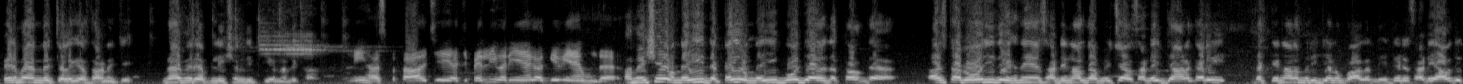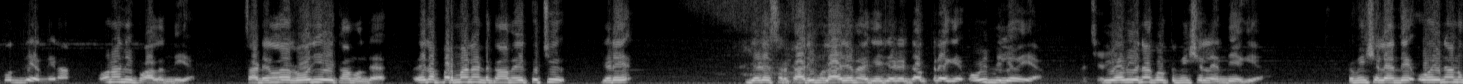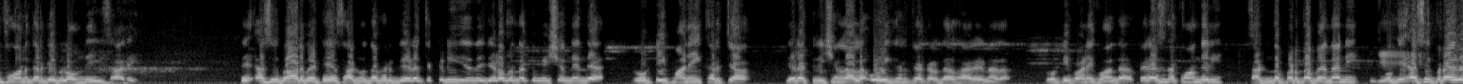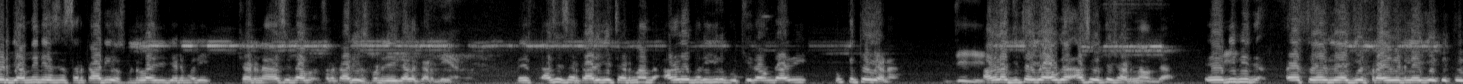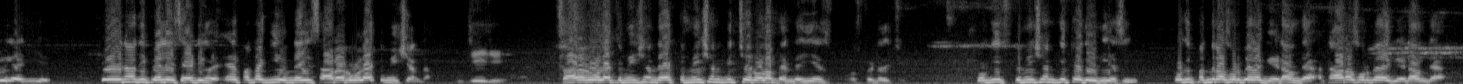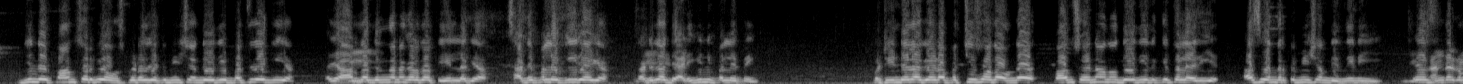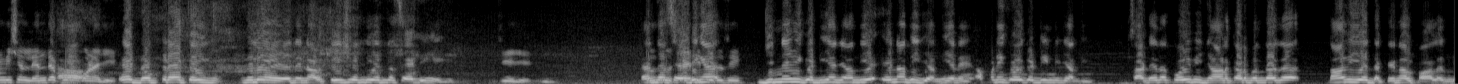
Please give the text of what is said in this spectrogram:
ਫਿਰ ਮੈਂ ਅੰਦਰ ਚਲ ਗਿਆ ਥਾਣੇ 'ਚ। ਮੈਂ ਫਿਰ ਐਪਲੀਕੇਸ਼ਨ ਦਿੱਤੀ ਉਹਨਾਂ ਦੇ ਘਰ। ਨਹੀਂ ਹਸਪਤਾਲ 'ਚ ਅੱਜ ਪਹਿਲੀ ਵਾਰੀ ਹੈਗਾ ਅੱਗੇ ਵੀ ਐ ਹੁੰਦਾ ਹੈ। ਹਮੇਸ਼ਾ ਹੁੰਦਾ ਜੀ ਧੱਕਾ ਹੀ ਹੁੰਦਾ ਜੀ ਬਹੁਤ ਜ਼ਿਆਦਾ ਧੱਕਾ ਹੁੰਦਾ ਹੈ। ਅੱਜ ਤਾਂ ਰੋਜ਼ ਹੀ ਦੇਖਦੇ ਆ ਸਾਡੇ ਨਾਲ ਤਾਂ ਹਮੇਸ਼ਾ ਸਾਡੇ ਜਾਣਕਾਰ ਵੀ ਧੱਕੇ ਨਾਲ ਮਰੀਜ਼ਾਂ ਨੂੰ ਪਾ ਲੈਂਦੇ ਜਿਹੜੇ ਸਾਡੇ ਆਪ ਦੇ ਖੁਦ ਦੇ ਹੁੰਦੇ ਨਾ ਉਹਨਾਂ ਨੂੰ ਪਾ ਲੈਂਦੇ ਆ। ਸਾਡੇ ਨਾਲ ਰੋਜ਼ ਹੀ ਇਹ ਕੰਮ ਹੁੰਦਾ ਹੈ। ਇਹਦਾ ਪਰਮਾਨੈਂਟ ਕੰਮ ਹੈ। ਕੁਝ ਜਿਹੜੇ ਜਿਹੜੇ ਸਰਕਾਰੀ ਮੁਲਾਜ਼ਮ ਹੈਗੇ ਜਿਹੜੇ ਡਾਕਟਰ ਹੈਗੇ ਉਹ ਵੀ ਮਿਲੇ ਹੋਏ ਆ। ਅੱਛਾ। ਵੀ ਉਹ ਵੀ ਇਹਨਾਂ ਕੋਲ ਕਮਿਸ਼ਨ ਲੈਂਦੇ ਹੈਗੇ ਆ। ਕਮਿਸ਼ਨ ਲੈਂਦੇ ਉਹ ਇਹਨਾਂ ਨੂੰ ਫੋਨ ਕਰਕੇ ਬੁਲਾਉਂਦੇ ਜੀ ਸਾਰੇ। ਤੇ ਅਸੀਂ ਬਾਹਰ ਬੈਠੇ ਆ, ਸਾਨੂੰ ਤਾਂ ਫਿਰ ਗੇੜਾ ਚੱਕਣੀ ਦਿੰਦੇ। ਜਿਹੜਾ ਬੰਦਾ ਕਮਿਸ਼ਨ ਦਿੰਦਾ ਰੋਟੀ ਪਾਣੀ ਖਰਚਾ ਜਿਹੜਾ ਕ੍ਰਿਸ਼ਨ ਲਾਲ ਉਹੀ ਖਰਚਾ ਕਰਦਾ ਸਾਰੇ ਇਹਨਾਂ ਦਾ। ਰੋਟੀ ਪਾਣੀ ਖਵਾਉਂਦਾ। ਫਿਰ ਅਸੀਂ ਤਾਂ ਖਵਾਉਂਦੇ ਨਹੀਂ। ਸਾਨੂੰ ਤਾਂ ਪੜਤਾ ਪੈਂਦਾ ਨਹੀਂ। ਕਿਉਂਕਿ। ਅਸੀਂ ਪ੍ਰਾਈਵੇਟ ਜਾਂਦੇ ਨਹੀਂ ਅਸੀਂ ਸਰਕਾਰੀ ਹਸਪੀਟਲਾਂ 'ਚ ਜਿਹੜੇ ਮਰੀਜ਼ ਛੱਡਣਾ ਅਸੀਂ ਤਾਂ ਸਰਕਾਰੀ ਹਸਪੀਟਲ ਦੀ ਗੱਲ ਕਰਦੇ ਹਾਂ ਤੇ ਅਸੀਂ ਸਰਕਾਰੀ 'ਚ ਛੱਡਣਾ ਅਗਲੇ ਮਰੀਜ਼ ਨੂੰ ਪੁੱਛੀਦਾ ਹੁੰਦਾ ਵੀ ਤੂੰ ਕਿੱਥੇ ਜਾਣਾ? ਜੀ ਜੀ। ਅਗਲਾ ਜਿੱਥੇ ਜਾਊਗਾ ਅਸੀਂ ਉੱਥੇ ਛੱਡਣਾ ਹੁੰਦਾ। ਇਹ ਨਹੀਂ ਵੀ ਐਸੇ ਲੈ ਜਾਈਏ ਪ੍ਰਾਈਵੇਟ ਲੈ ਜਾਈਏ ਕਿਤੇ ਵੀ ਲੈ ਜਾਈਏ। ਇਹ ਇਹਨਾਂ ਦੀ ਪਹਿਲੇ ਸੈਟਿੰਗ ਇਹ ਪਤਾ ਕੀ ਹੁੰਦਾ ਜੀ ਸਾਰਾ ਰੋਲ ਹੈ ਕਮਿਸ਼ਨ ਦਾ। ਜੀ ਜੀ। ਸਾਰਾ ਰੋਲ ਹੈ ਕਮਿਸ਼ਨ ਦਾ। ਕਮਿਸ਼ਨ ਪਿੱਛੇ ਰੋਲਾ ਪੈਂਦਾ ਜੀ ਇਸ ਹਸਪੀਟਲ 'ਚ। ਕਿਉਂਕਿ ਕਮਿਸ਼ਨ ਕਿੱਥੋਂ ਦੇ ਦੀ ਅਸੀਂ? ਕਿਉਂਕਿ 1500 ਰੁਪਏ ਦਾ ਗੇੜਾ ਹੁੰਦਾ ਹੈ 1800 ਰੁਪਏ ਦਾ ਗੇੜਾ ਹੁੰਦਾ। ਜਿੰਦੇ 500 ਰੁਪਏ ਹਸਪੀਟਲ 'ਚ ਕਮਿਸ਼ਨ ਦੇ ਦੀ ਬਚਦੇ ਕੀ ਆ? ਹਜ਼ਾਰ ਦਾ ਗੰਗਾਨਗਰ ਦਾ ਤੇਲ ਲੱਗਿਆ। ਸਾਡੇ ਪੱਲੇ ਕੀ ਰਹਿ ਗਿਆ? ਸਾਡੇ ਤਾਂ ਦਿਹਾੜੀ ਵੀ ਨਹੀਂ ਪੱਲੇ ਪਈ। ਬਠਿੰਡੇ ਦਾ ਗੇੜਾ 2500 ਦਾ ਹੁੰਦਾ ਹੈ, 500 ਇਹਨਾਂ ਨੂੰ ਦੇ ਦਈਏ ਤੇ ਕਿੱਥੋਂ ਲੈ ਦਈਏ? ਅਸੀਂ ਅੰਦਰ ਕਮਿਸ਼ਨ ਦਿੰਦੇ ਨਹੀਂ ਜੀ। ਅੰਦਰ ਕਮਿਸ਼ਨ ਲੈਂਦੇ ਕੌਣ ਕੌਣ ਹੈ ਜੀ? ਇਹ ਡਾਕਟਰ ਹੈ ਕਈ ਮਿਲੇ ਹੋਏ ਇਹਦੇ ਨਾਲ। ਕ੍ਰਿਸ਼ਨ ਦੀ ਅੰਦਰ ਸੈਟਿੰਗ ਹੈਗੀ। ਜੀ ਜੀ ਜੀ। ਅੰਦਰ ਸੈਟਿੰਗ? ਜਿੰਨੇ ਵੀ ਗੱਡੀਆਂ ਜਾਂਦੀਆਂ ਇਹਨਾਂ ਦੀ ਜਾਂਦੀਆਂ ਨੇ। ਆਪਣੀ ਕੋਈ ਗੱਡੀ ਨਹੀਂ ਜਾਂਦੀ। ਸਾਡੇ ਤਾਂ ਕੋਈ ਵੀ ਜਾਣਕਾਰ ਬੰਦਾ ਤਾਂ ਵੀ ਇਹ ਧੱਕੇ ਨਾਲ ਪਾ ਲੈਂਦੇ।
